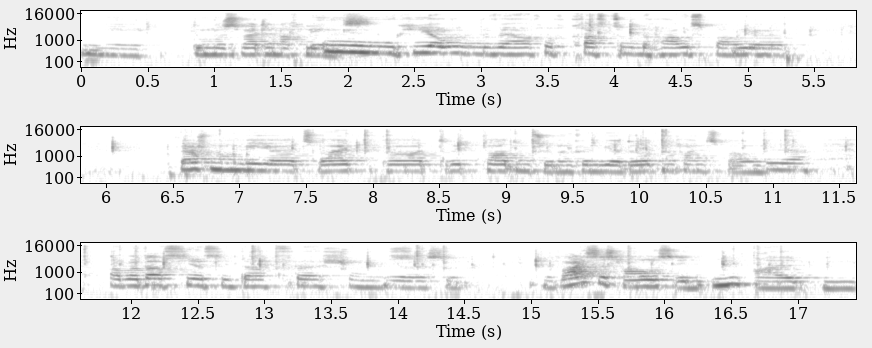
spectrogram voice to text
Nee, du musst weiter nach links. uh, hier unten wäre auch noch krass zum Haus bauen. Ja. Vielleicht machen wir ja Zweitpart, Drittpart und so, dann können wir dort noch eins bauen. Ja, aber das hier sieht auch fresh aus. Ja, das so. Ein weißes Haus in den Alpen.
